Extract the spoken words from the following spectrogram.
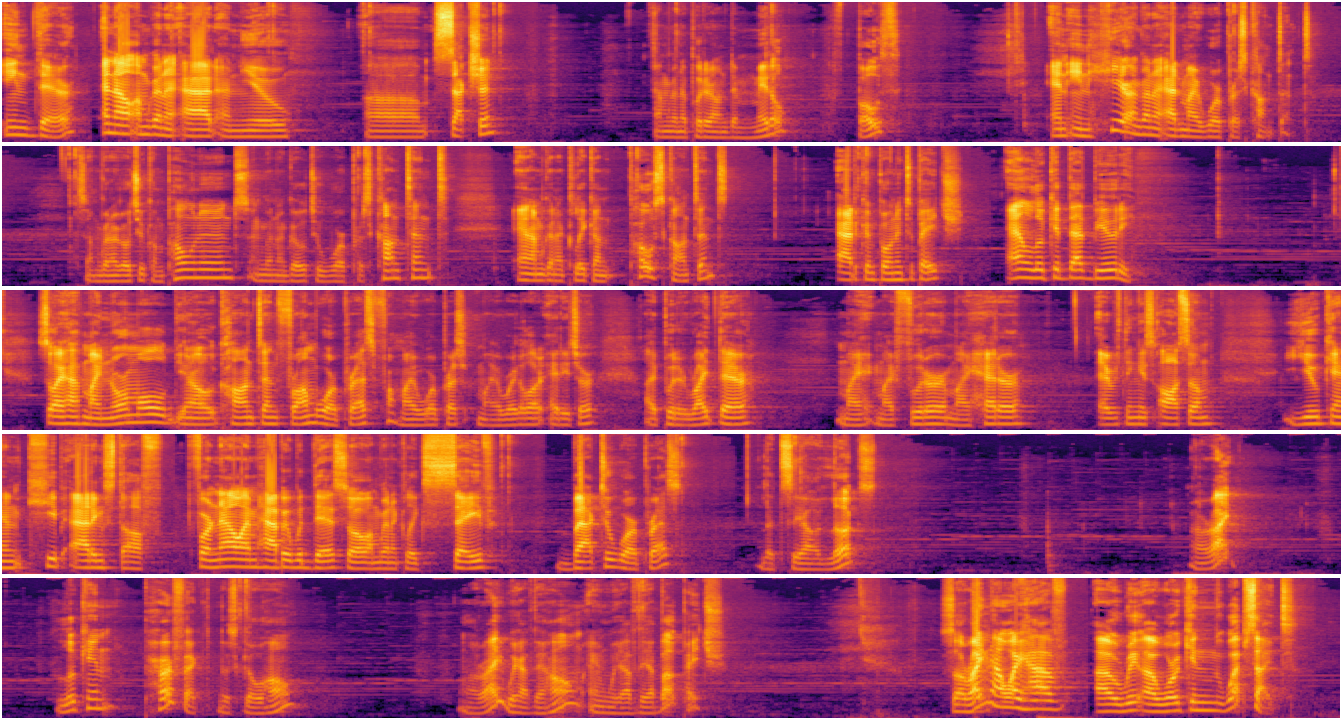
in there. And now I'm gonna add a new um, section. I'm gonna put it on the middle, both. And in here, I'm gonna add my WordPress content. So I'm gonna go to components, I'm gonna go to WordPress content, and I'm gonna click on post content, add component to page, and look at that beauty. So I have my normal, you know, content from WordPress, from my WordPress, my regular editor. I put it right there. My, my footer, my header, everything is awesome. You can keep adding stuff. For now, I'm happy with this, so I'm gonna click save back to WordPress. Let's see how it looks. All right. Looking perfect. Let's go home. All right, we have the home and we have the about page. So right now I have a, a, working website.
